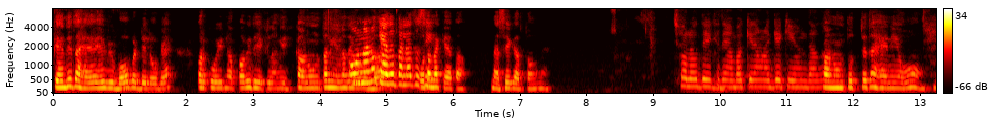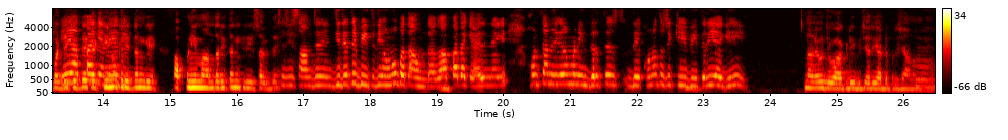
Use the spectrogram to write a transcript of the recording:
ਕਹਿੰਦੇ ਤਾਂ ਹੈ ਇਹ ਵੀ ਬਹੁਤ ਵੱਡੇ ਲੋਕ ਹੈ ਪਰ ਕੋਈ ਨਾ ਆਪਾਂ ਵੀ ਦੇਖ ਲਾਂਗੇ। ਕਾਨੂੰਨ ਤਾਂ ਨਹੀਂ ਇਹਨਾਂ ਦੇ ਉਹਨਾਂ ਨੂੰ। ਕਹਿ ਦਿਓ ਪਹਿਲਾਂ ਉਹ ਤਾਂ ਤੁਸੀਂ ਮੈਂ ਕਹਿਤਾ ਮੈਸੇਜ ਕਰਤਾ ਉਹਨੂੰ ਮੈਂ। ਚਲੋ ਦੇਖਦੇ ਆਂ ਬਾਕੀ ਦਾ ਹੁਣ ਅੱਗੇ ਕੀ ਹੁੰਦਾ ਗਾ। ਕਾਨੂੰਨ ਤੋਂ ਉੱਤੇ ਤਾਂ ਹੈ ਨਹੀਂ ਉਹ। ਵੱਡੇ ਇਹ ਕਿੱਡੇ ਆਪਾਂ ਟੈਕਸੀ ਕਹਿੰਦੇ ਨੂੰ ਆ ਜੀ- ਖਰੀਦਣਗੇ। ਆਪਣੀ ਇਮਾਨਦਾਰੀ ਤਾਂ ਨਹੀਂ ਖਰੀਦ ਸਕਦੇ। ਤੁਸੀਂ ਸਮਝ ਜਿਹਦੇ ਤੇ ਬੀਤਦੀ ਆ ਉਹਨੂੰ ਪਤਾ ਹੁੰਦਾਗਾ। ਆਪਾਂ ਤਾਂ ਕਹਿ ਦਿੰਦੇ ਹੈਗੇ ਹੁਣ ਤੁਹਾਨੂੰ ਜਿਹੜਾ ਮਨਿੰਦਰ ਤੇ ਦੇਖੋ ਨਾ ਤੁਸੀਂ ਕੀ ਬੀਤ ਰਹੀ ਹੈਗੀ? ਨਾਲੇ ਉਹ ਜਵਾਕੜੀ ਵਿਚਾਰੀ ਅੱਡ ਪਰੇਸ਼ਾਨ ਹੁੰਦੀ ਹੈ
